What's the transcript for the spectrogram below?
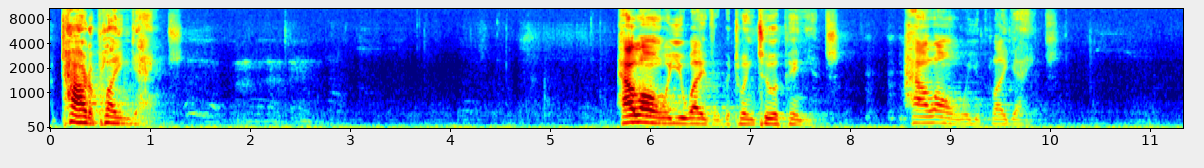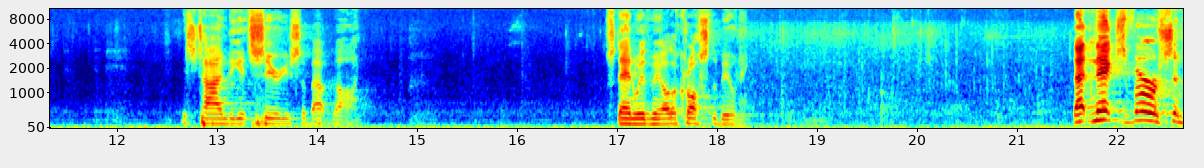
I'm tired of playing games. How long will you waver between two opinions? How long will you play games? It's time to get serious about God. Stand with me all across the building. That next verse in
